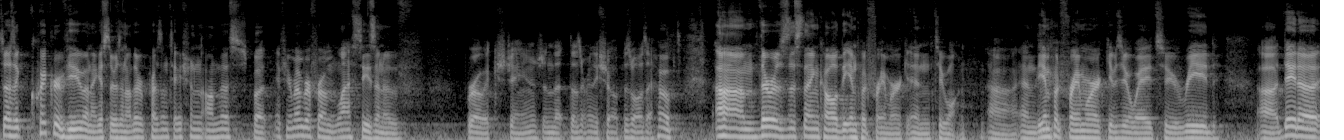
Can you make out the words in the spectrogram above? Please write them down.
so as a quick review, and I guess there's another presentation on this, but if you remember from last season of Bro Exchange, and that doesn't really show up as well as I hoped, um, there was this thing called the input framework in 2.1. Uh, and the input framework gives you a way to read uh, data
